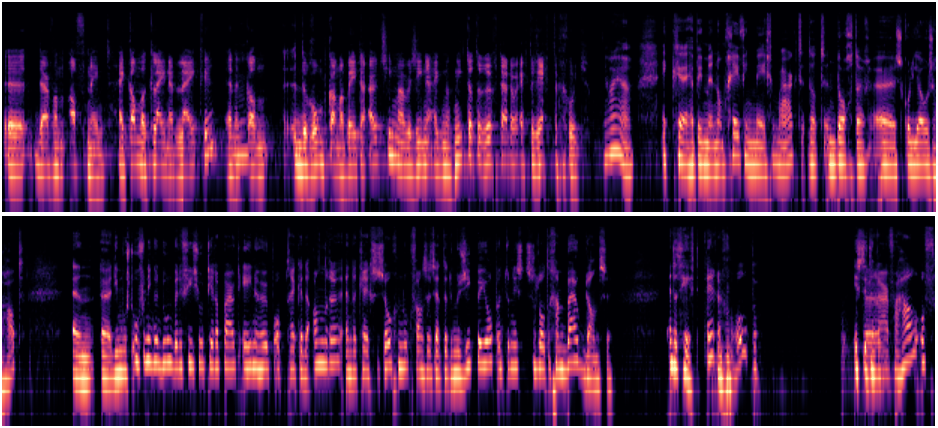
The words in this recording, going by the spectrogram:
uh, daarvan afneemt. Hij kan wel kleiner lijken en het mhm. kan, de romp kan er beter uitzien, maar we zien eigenlijk nog niet dat de rug daardoor echt rechter groeit. Oh ja, ik heb in mijn omgeving meegemaakt dat een dochter scoliose had. En die moest oefeningen doen bij de fysiotherapeut. Ene heup optrekken, de andere. En daar kreeg ze zo genoeg van. Ze zette de muziek bij op. En toen is het tenslotte gaan buikdansen. En dat heeft erg mhm. geholpen. Is dit een raar verhaal of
